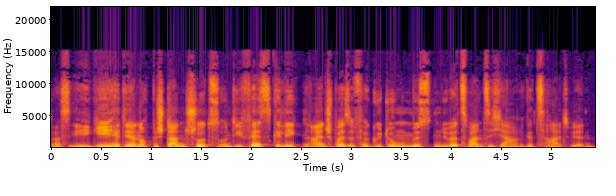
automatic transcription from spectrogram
Das EEG hätte ja noch Bestandsschutz und die festgelegten Einspeisevergütungen müssten über 20 Jahre gezahlt werden.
